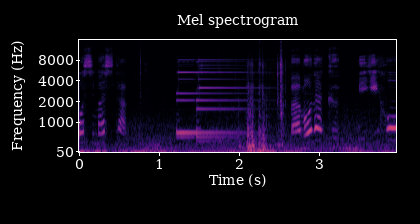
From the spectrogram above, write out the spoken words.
ートを変更しました。まもなく右方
